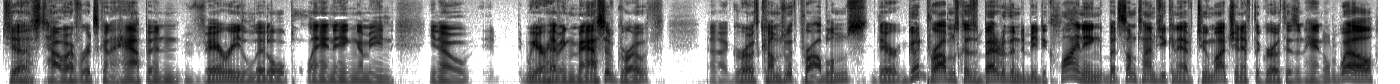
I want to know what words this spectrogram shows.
just however it's going to happen. Very little planning. I mean, you know, we are having massive growth. Uh, growth comes with problems. They're good problems because it's better than to be declining, but sometimes you can have too much, and if the growth isn't handled well,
